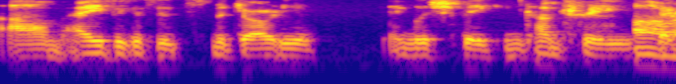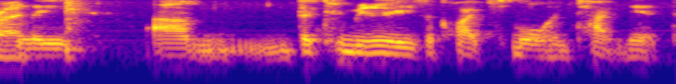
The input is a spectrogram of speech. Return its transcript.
Um, a because it's majority of English speaking country. All right. Secondly, um, the communities are quite small and tight knit.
